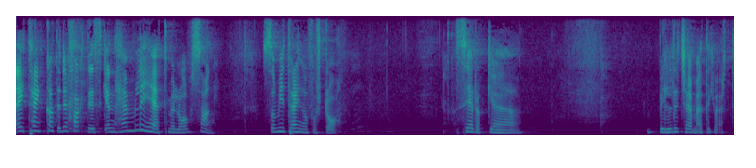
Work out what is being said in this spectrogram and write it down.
jeg tenker at det er faktisk en hemmelighet med lovsang som vi trenger å forstå. Ser dere Bildet kommer etter hvert.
